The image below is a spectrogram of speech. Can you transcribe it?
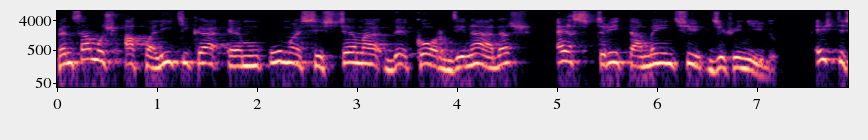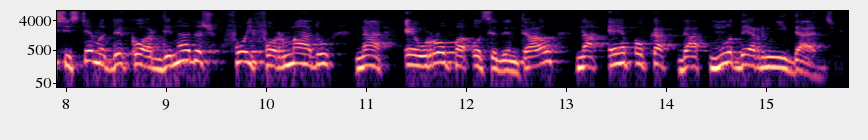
Pensamos a política em um sistema de coordenadas estritamente definido. Este sistema de coordenadas foi formado na Europa Ocidental na época da modernidade.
